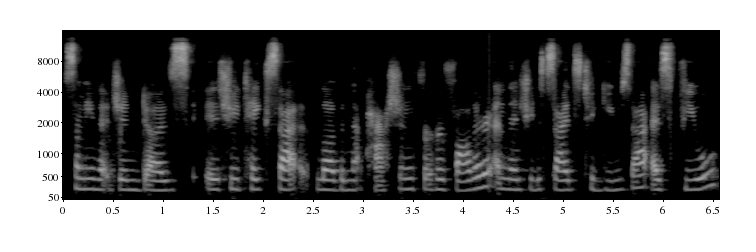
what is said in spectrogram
something that Jyn does is she takes that love and that passion for her father, and then she decides to use that as fuel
